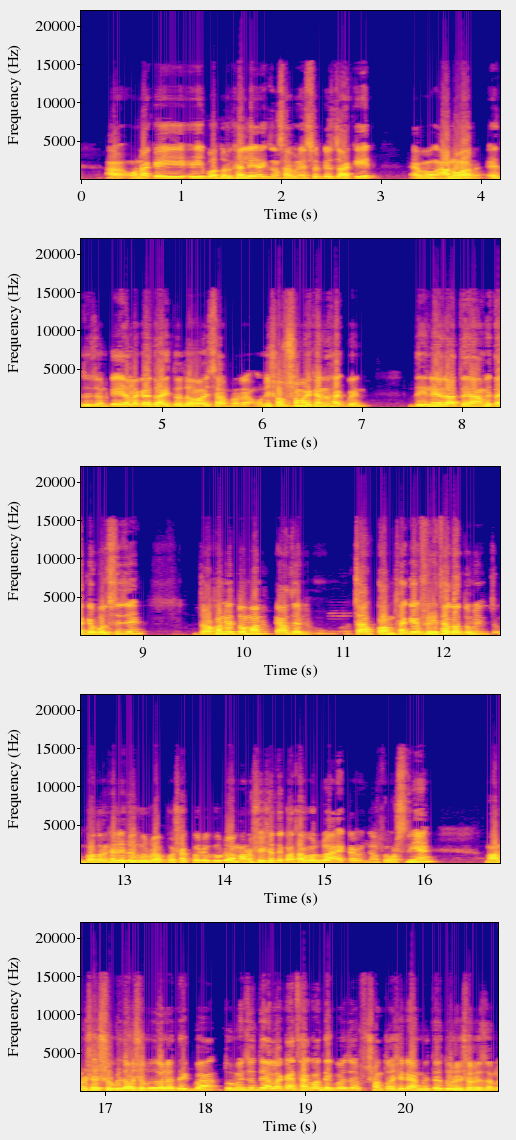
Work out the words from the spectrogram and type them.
ওনাকে এই- এই বদরখালী একজন সাব ইন্সপেক্টর জাকির এবং আনোয়ার, এই দুজনকে এই এলাকায় দায়িত্ব দেওয়া হয়েছে, আপনারা, উনি সবসময় এখানে থাকবেন। দিনে রাতে আমি তাকে বলছি যে যখনই তোমার কাজের চাপ কম থাকে ফ্রি থাকো, তুমি বদরখালিতে ঘুরবা। পোশাক পরে ঘুরবা, মানুষের সাথে কথা বলবা, একটা ফোর্স নিয়ে। মানুষের সুবিধা অসুবিধাগুলো দেখবা। তুমি যদি এলাকায় থাকো, দেখবা যে সন্ত্রাসীরা এমনিতে দূরে সরে চলে।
